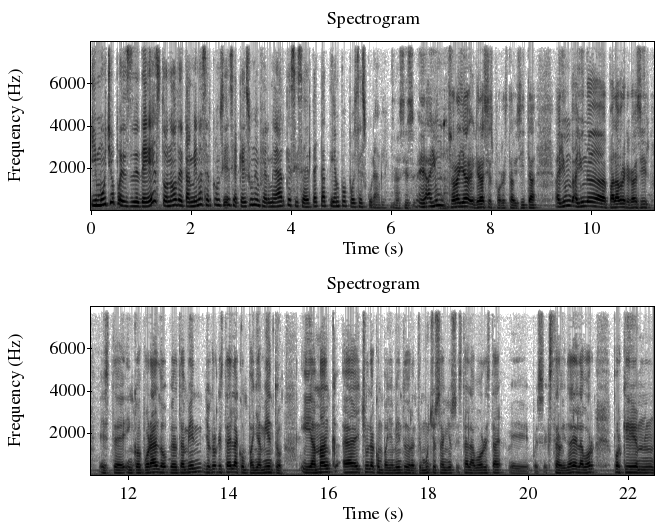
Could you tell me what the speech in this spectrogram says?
y mucho pues de, esto, ¿no? De también hacer conciencia que es una enfermedad que si se detecta a tiempo pues es curable. Es. Eh, hay un, Soraya, gracias por esta visita. Hay, un, hay una palabra que acaba de decir, este, incorporando, pero también yo creo que está el acompañamiento. Y AMANC ha hecho un acompañamiento durante muchos años. Esta labor, esta eh, pues extraordinaria labor, porque mm,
